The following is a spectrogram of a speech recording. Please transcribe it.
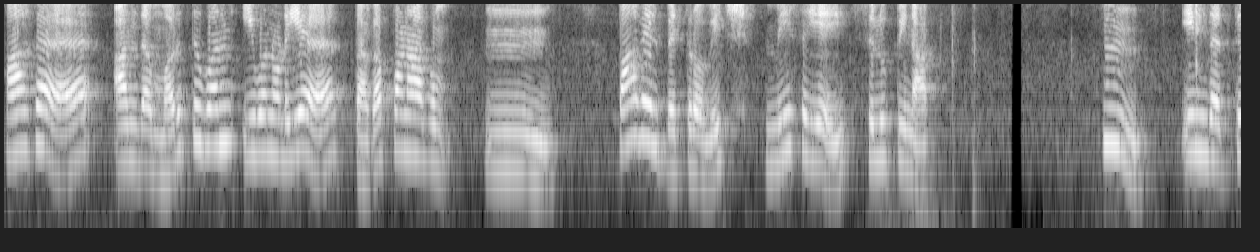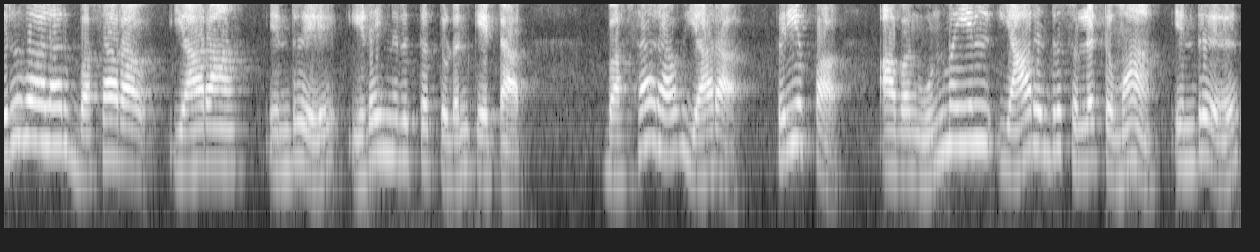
ஆக அந்த மருத்துவன் இவனுடைய தகப்பனாகும். பாவேல் பெத்ரோவிச் மீசையை சிலுப்பினார். இந்த திருவாளர் பசாராவ் யாரா? என்று இடைநிறுத்தத்துடன் கேட்டார். பசாராவ் யாரா? பெரியப்பா அவன் உண்மையில் யார் என்று சொல்லட்டுமா? என்று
